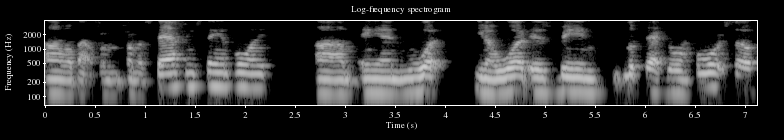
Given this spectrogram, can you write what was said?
um, about from from a staffing standpoint, um, and what you know what is being looked at going forward. So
